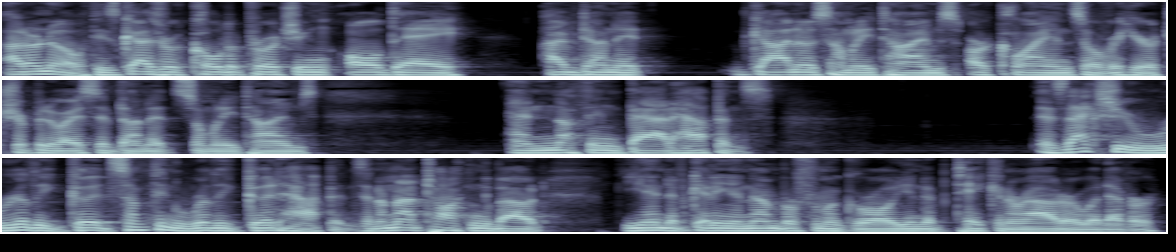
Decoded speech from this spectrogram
I don't know. These guys were cold approaching all day. I've done it God knows how many times. Our clients over here, TrippAdvice, have done it so many times and nothing bad happens. It's actually really good. Something really good happens. And I'm not talking about you end up getting a number from a girl, you end up taking her out or whatever.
